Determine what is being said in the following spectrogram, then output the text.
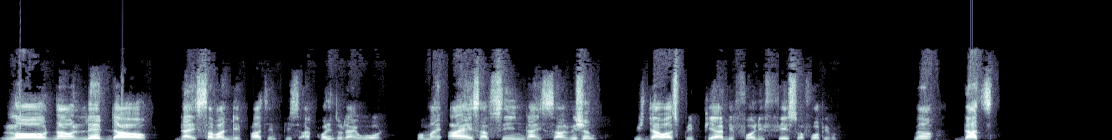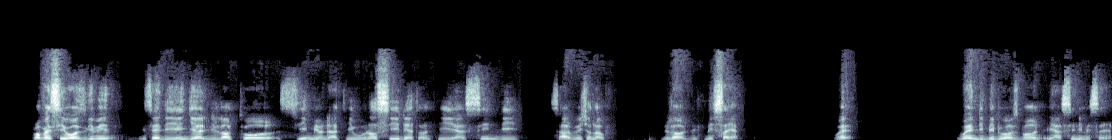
Lord, now let thou thy servant depart in peace according to thy word. For my eyes have seen thy salvation, which thou hast prepared before the face of all people. Now, that prophecy was given, he said, the angel, the Lord told Simeon that he will not see death until he has seen the salvation of the Lord, the Messiah. Well, when the baby was born, he has seen the Messiah.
